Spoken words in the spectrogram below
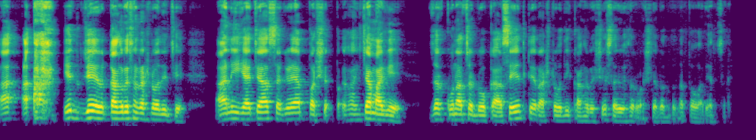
हे जे काँग्रेस आणि राष्ट्रवादीचे. आणि ह्याच्या सगळ्या पक्ष ह्याच्या मागे जर कोणाचं डोकं असेल ते राष्ट्रवादी काँग्रेसचे सर्वेसर्व शरद शरददादा पवार यांचं आहे.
